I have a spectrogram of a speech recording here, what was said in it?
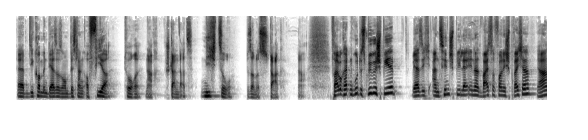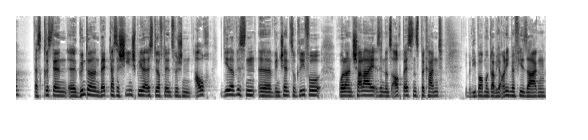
äh, die kommen in der Saison bislang auf vier Tore nach Standards. Nicht so besonders stark. Ja. Freiburg hat ein gutes Flügelspiel. Wer sich ans Hinspiel erinnert, weiß, wovon ich spreche. Ja, dass Christian äh, Günther ein Weltklasse-Schienenspieler ist, dürfte inzwischen auch jeder wissen. Äh, Vincenzo Grifo, Roland Schalay sind uns auch bestens bekannt. Über die braucht man, glaube ich, auch nicht mehr viel sagen.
